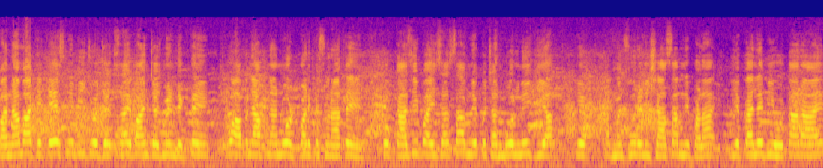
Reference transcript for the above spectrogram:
पनामा के केस में भी जो जज साहिबान जजमेंट लिखते हैं, वो अपना अपना नोट पढ़ के सुनाते हैं। तो काजी पाइसा साहब ने कुछ अनमोल नहीं किया कि मंसूर अली शाह साहब ने पढ़ा ये पहले भी होता रहा है,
